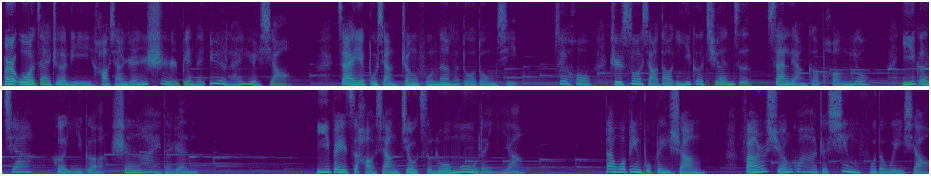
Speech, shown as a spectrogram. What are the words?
而我在这里，好像人世变得越来越小，再也不想征服那么多东西。最后只缩小到一个圈子，三两个朋友，一个家和一个深爱的人。一辈子好像就此落幕了一样，但我并不悲伤，反而悬挂着幸福的微笑，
